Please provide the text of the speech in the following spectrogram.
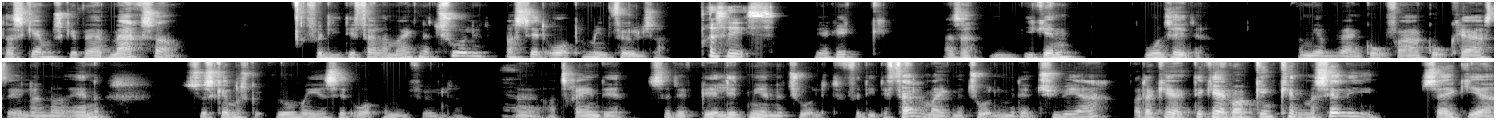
der skal jeg måske være opmærksom, fordi det falder mig ikke naturligt at sætte ord på mine følelser. Præcis. Jeg kan ikke, altså igen, uanset om jeg vil være en god far, god kæreste eller noget andet, så skal jeg måske øve mig i at sætte ord på mine følelser. Ja. Øh, og træne det, så det bliver lidt mere naturligt. Fordi det falder mig ikke naturligt med den type, jeg er. Og der kan jeg, det kan jeg godt genkende mig selv i. Så jeg giver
